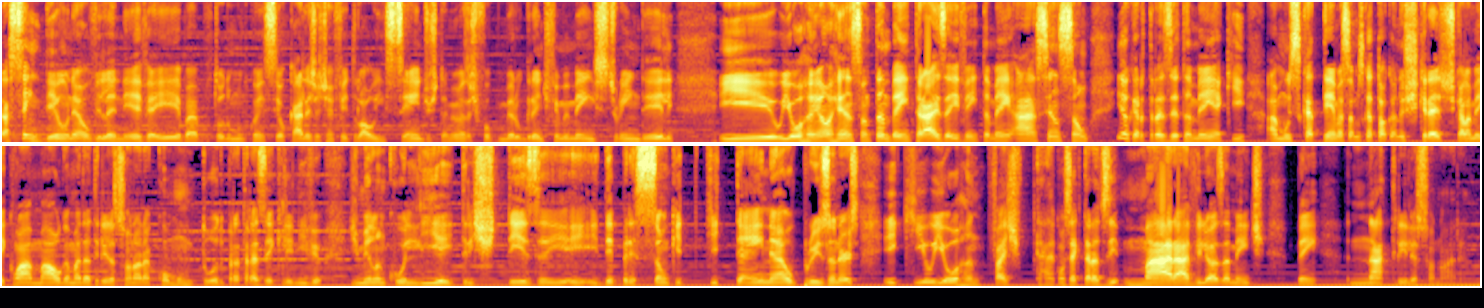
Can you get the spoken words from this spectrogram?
acendeu, né? O Villeneuve aí, todo mundo conheceu. O cara já tinha feito lá o Incêndios também, mas acho que foi o primeiro grande filme mainstream dele. E o Johan Johansson também traz aí, vem também a Ascensão. E eu quero trazer também aqui a música tema. Essa música toca nos créditos, que ela meio com uma amálgama da trilha sonora como um todo, para trazer aquele nível de melancolia e tristeza e, e, e, depressão que, que tem, né? O Prisoners. E que o Johan faz, cara, consegue traduzir maravilhosamente bem na trilha sonora.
